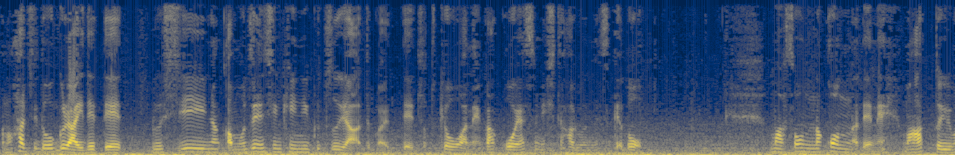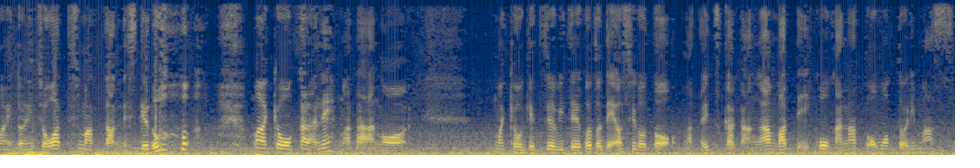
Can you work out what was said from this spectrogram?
あの、8度ぐらい出てるし、なんかもう全身筋肉痛や、とか言って、ちょっと今日はね、学校休みしてはるんですけど、まあそんなこんなでね、まああっという間に土日終わってしまったんですけど まあ今日からね、またあの、まあ、今日月曜日ということでお仕事また5日間頑張っていこうかなと思っております。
